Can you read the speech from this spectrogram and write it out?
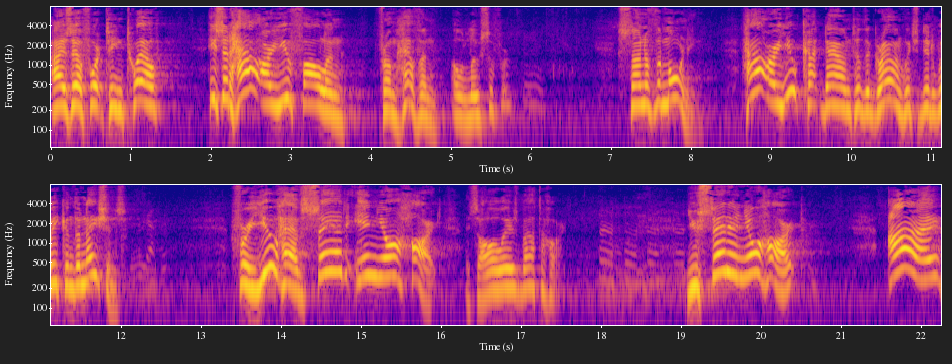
Isaiah 14, 12, he said, How are you fallen from heaven, O Lucifer, son of the morning? How are you cut down to the ground which did weaken the nations? For you have said in your heart, it's always about the heart. You said in your heart, I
